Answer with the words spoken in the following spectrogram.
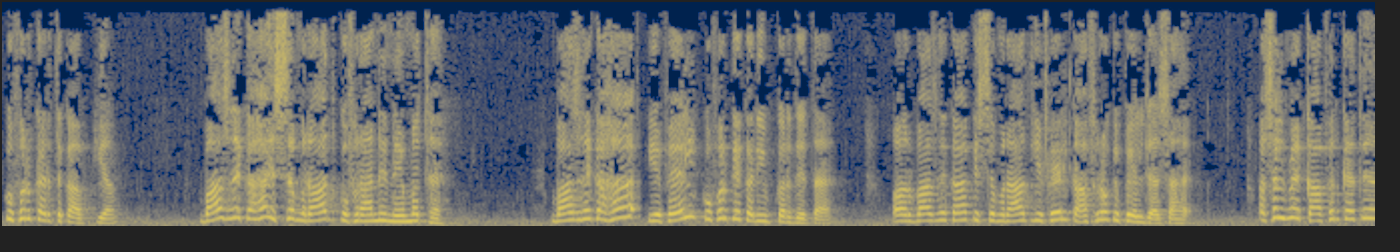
کفر کا ارتکاب کیا۔ بعض نے کہا، اس سے مراد کفران نعمت ہے۔ بعض نے کہا یہ فیل کفر کے قریب کر دیتا ہے، اور بعض نے کہا کہ مراد یہ فیل کافروں کے فیل جیسا ہے۔ اصل میں کافر کہتے ہیں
